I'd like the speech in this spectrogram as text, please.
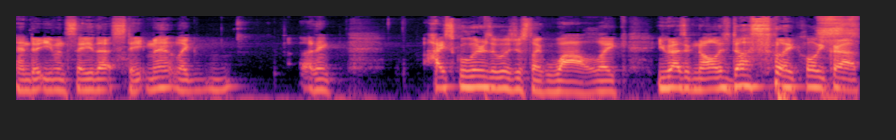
and to even say that statement, like, I think high schoolers, it was just like, wow, like, you guys acknowledged us. like, holy crap.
